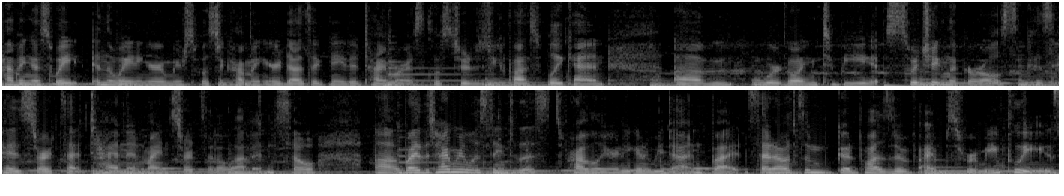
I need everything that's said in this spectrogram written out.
having us wait in the waiting room. You're supposed to come at your designated time or as close to it as you possibly can. Um, we're going to be switching the girls because his starts at 10 and mine starts at 11. So. Uh, by the time you're listening to this, it's probably already going to be done, but send out some good positive vibes for me, please.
